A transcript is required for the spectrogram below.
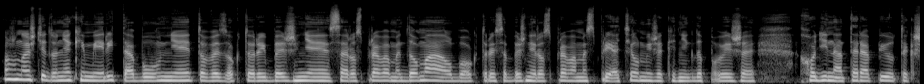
možno ešte do nejakej miery tabu. Nie je to vec, o ktorej bežne sa rozprávame doma alebo o ktorej sa bežne rozprávame s priateľmi, že keď niekto povie, že chodí na terapiu, tak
